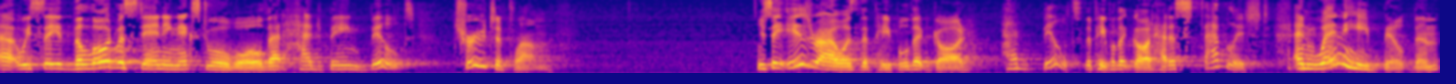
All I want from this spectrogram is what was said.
uh, we see the Lord was standing next to a wall that had been built true to plumb. You see, Israel was the people that God had built, the people that God had established. And when He built them,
